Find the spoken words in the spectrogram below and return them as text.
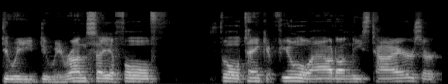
do we do we run say a full full tank of fuel out on these tires, or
